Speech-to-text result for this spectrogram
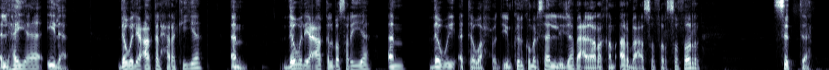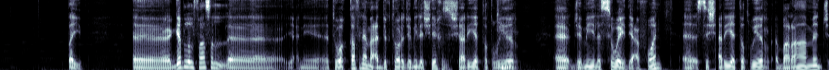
الهيئة إلى ذوي الإعاقة الحركية أم ذوي الإعاقة البصرية أم ذوي التوحد. يمكنكم إرسال الإجابة على رقم 400 6 طيب أه قبل الفاصل أه يعني توقفنا مع الدكتورة جميلة الشيخ استشارية تطوير أه جميلة السويدي. عفوا. أه استشارية تطوير برامج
